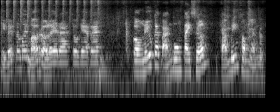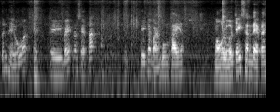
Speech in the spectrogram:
thì bếp nó mới mở rờ le ra cho ga ra. Còn nếu các bạn buông tay sớm cảm biến không nhận được tín hiệu á, thì bếp nó sẽ tắt. Khi các bạn buông tay đó ngọn lửa cháy xanh đẹp đây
